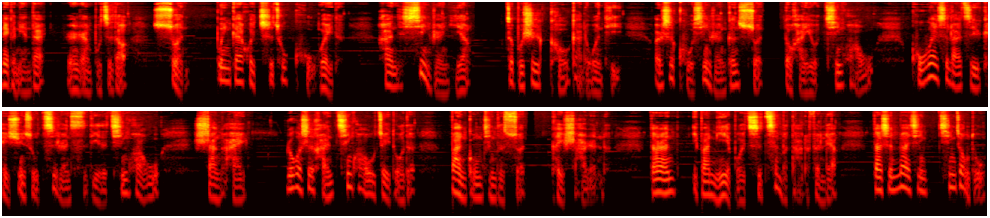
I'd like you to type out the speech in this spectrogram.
那个年代仍然不知道笋不应该会吃出苦味的，和杏仁一样，这不是口感的问题，而是苦杏仁跟笋都含有氰化物，苦味是来自于可以迅速致人死地的氰化物山埃。如果是含氰化物最多的，半公斤的笋可以杀人了。当然，一般你也不会吃这么大的分量，但是慢性氢中毒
